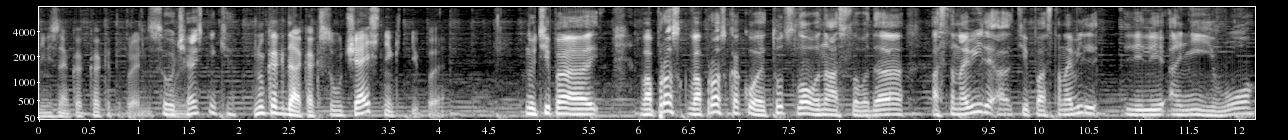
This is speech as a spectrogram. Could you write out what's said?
Я не знаю, как, как это правильно. Соучастники? Ну, когда, как соучастник, типа, Ну, типа, вопрос, вопрос какой? Тут слово на слово, да? Остановили, а, типа, остановили ли они его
